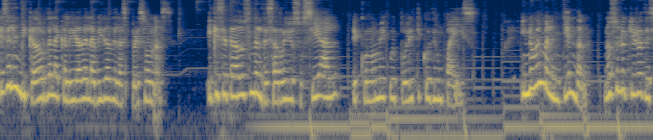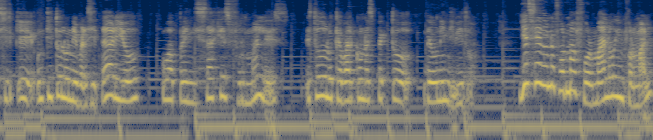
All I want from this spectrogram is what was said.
es el indicador de la calidad de la vida de las personas y que se traduce en el desarrollo social, económico y político de un país. Y no me malentiendan, no solo quiero decir que un título universitario o aprendizajes formales es todo lo que abarca un aspecto de un individuo. Ya sea de una forma formal o informal,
